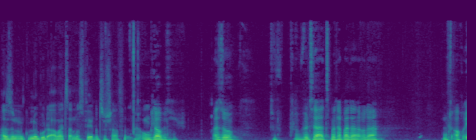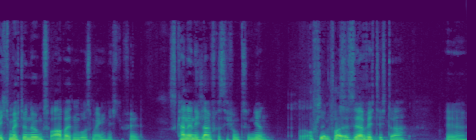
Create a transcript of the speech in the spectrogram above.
also eine gute Arbeitsatmosphäre zu schaffen? Unglaublich. Also, du, willst ja als Mitarbeiter oder auch ich möchte nirgendwo arbeiten, wo es mir eigentlich nicht gefällt. Das kann ja nicht langfristig funktionieren. Auf jeden Es Fall. ist sehr wichtig, da äh,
